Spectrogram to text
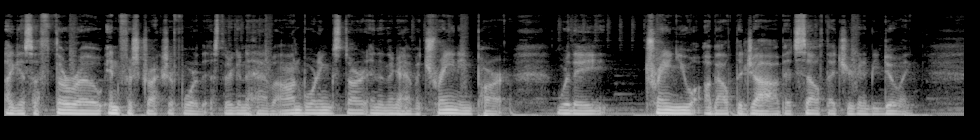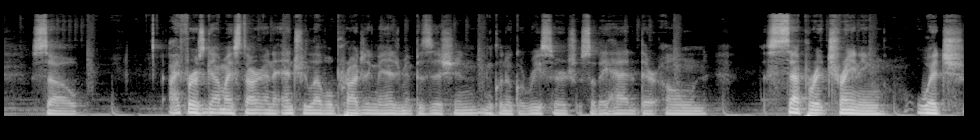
I guess a thorough infrastructure for this. They're going to have an onboarding start, and then they're going to have a training part where they train you about the job itself that you're going to be doing. So, I first got my start in an entry level project management position in clinical research. So they had their own separate training, which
